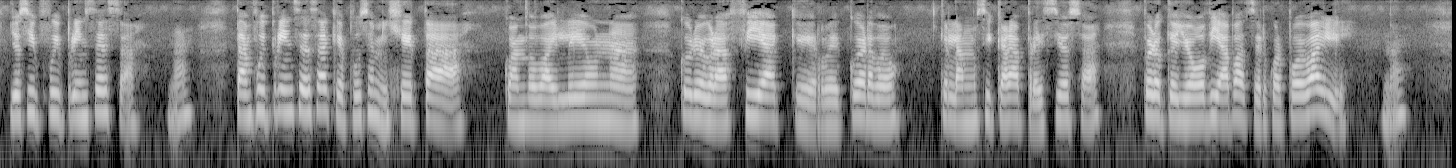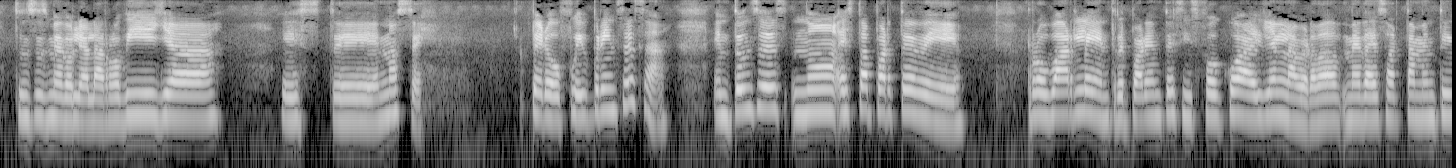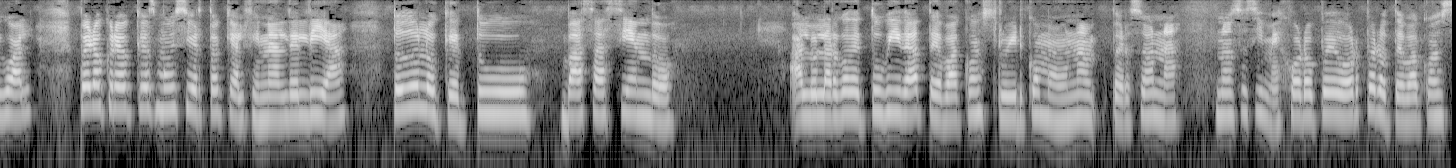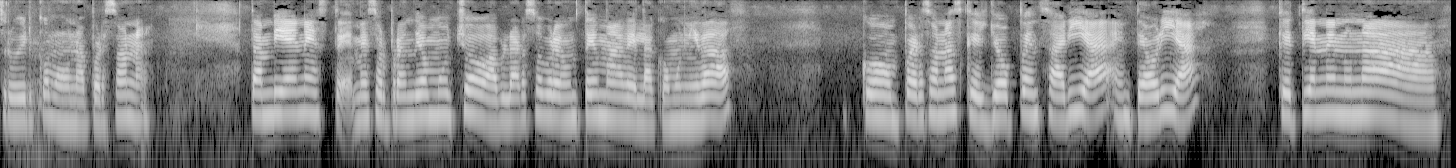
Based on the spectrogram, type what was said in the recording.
yo sí fui princesa, ¿no? Tan fui princesa que puse mi jeta cuando bailé una coreografía que recuerdo que la música era preciosa, pero que yo odiaba hacer cuerpo de baile, ¿no? Entonces me dolía la rodilla, este, no sé, pero fui princesa. Entonces, no, esta parte de robarle entre paréntesis foco a alguien, la verdad me da exactamente igual, pero creo que es muy cierto que al final del día, todo lo que tú vas haciendo a lo largo de tu vida te va a construir como una persona. No sé si mejor o peor, pero te va a construir como una persona. También este me sorprendió mucho hablar sobre un tema de la comunidad con personas que yo pensaría, en teoría, que tienen una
